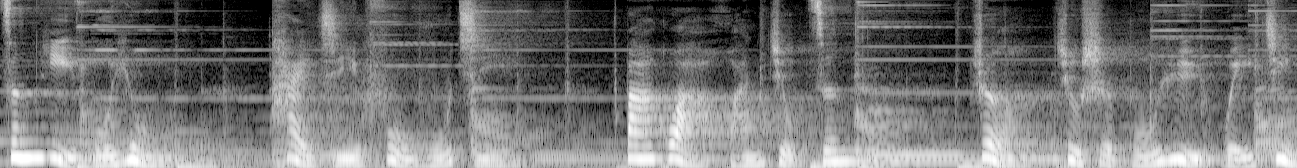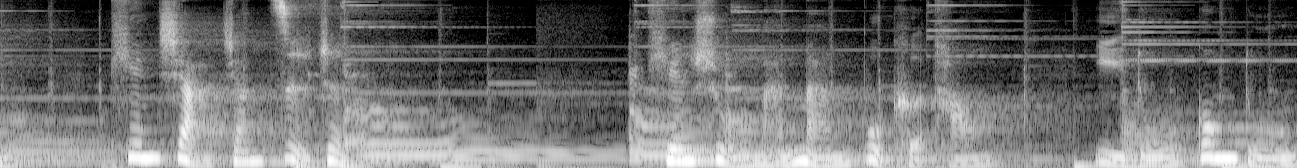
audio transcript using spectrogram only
增益不用，太极复无极，八卦还九增，这就是不欲为尽，天下将自正。天数茫茫不可逃，以毒攻毒，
